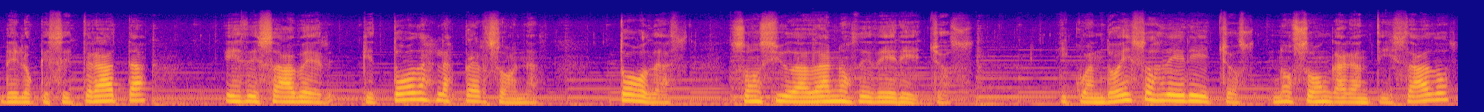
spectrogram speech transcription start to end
De lo que se trata es de saber que todas las personas, todas, son ciudadanos de derechos. Y cuando esos derechos no son garantizados,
